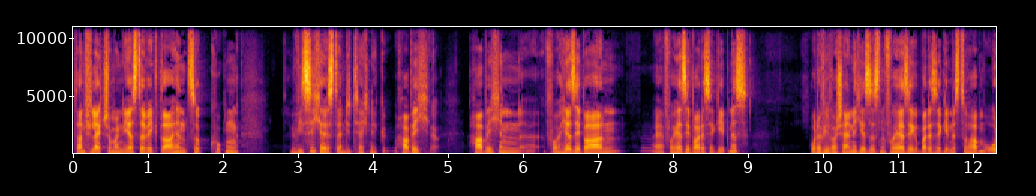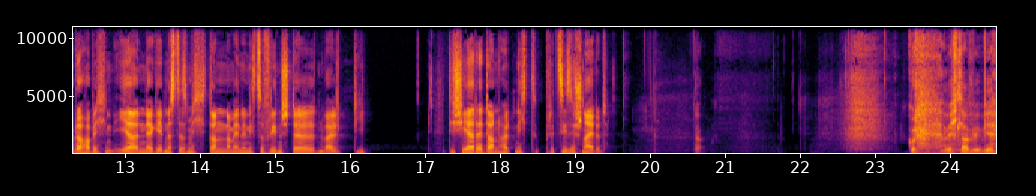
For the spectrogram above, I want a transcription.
dann vielleicht schon mal ein erster Weg dahin zu gucken, wie sicher ist denn die Technik? Habe ich, ja. habe ich ein äh, vorhersehbaren, äh, vorhersehbares Ergebnis? Oder wie wahrscheinlich ist es, ein vorhersehbares Ergebnis zu haben? Oder habe ich eher ein Ergebnis, das mich dann am Ende nicht zufriedenstellt, weil die, die Schere dann halt nicht präzise schneidet? Ja. Gut, aber ich glaube, wir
